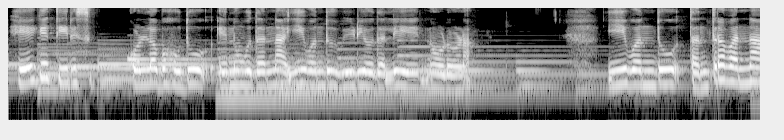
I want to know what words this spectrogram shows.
ಹೇಗೆ ತೀರಿಸಿಕೊಳ್ಳಬಹುದು ಎನ್ನುವುದನ್ನು ಈ ಒಂದು ವಿಡಿಯೋದಲ್ಲಿ ನೋಡೋಣ. ಈ ಒಂದು ತಂತ್ರವನ್ನು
